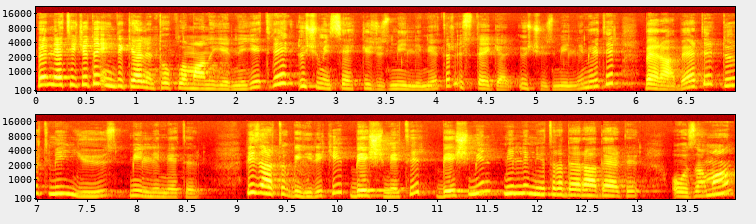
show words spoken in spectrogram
Və nəticədə indi gəlin toplamanı yerinə yetirək. 3800 millimetr üstəgəl 300 millimetr bərabərdir 4100 millimetr. Biz artıq bilirik ki, 5 metr 5000 millimetrə bərabərdir. O zaman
